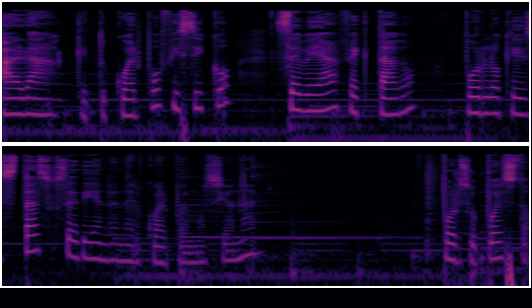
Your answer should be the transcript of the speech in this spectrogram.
hará que tu cuerpo físico se vea afectado por lo que está sucediendo en el cuerpo emocional. Por supuesto,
